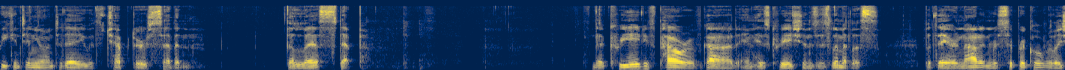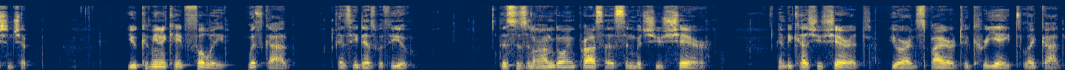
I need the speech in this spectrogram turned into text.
We continue on today with chapter 7, The Last Step. The creative power of God and His creations is limitless, but they are not in reciprocal relationship. You communicate fully with God as He does with you. This is an ongoing process in which you share, and because you share it, you are inspired to create like God.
